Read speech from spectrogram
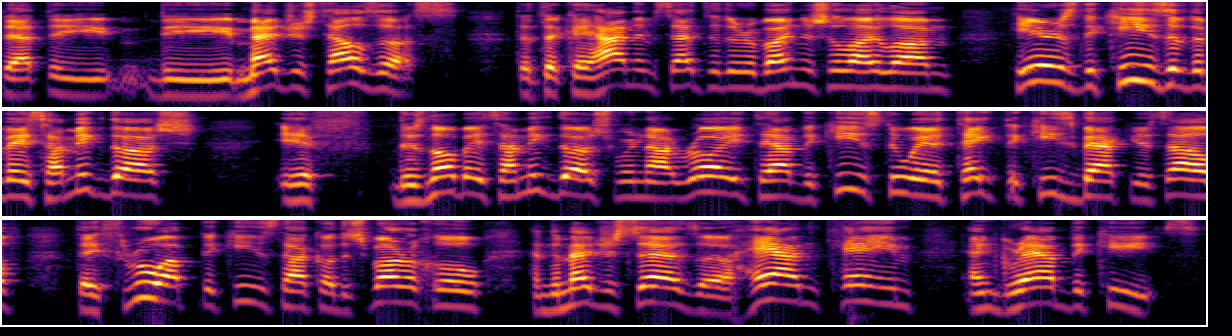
that the the Medrash tells us that the Kehanim said to the Ribono Shel Olam, here's the keys of the Beis Hamikdash. If there's no Beis Hamikdash, we're not right to have the keys to it. Take the keys back yourself. They threw up the keys to Hakadosh Baruch Hu, and the Medrash says a hand came and grabbed the keys.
